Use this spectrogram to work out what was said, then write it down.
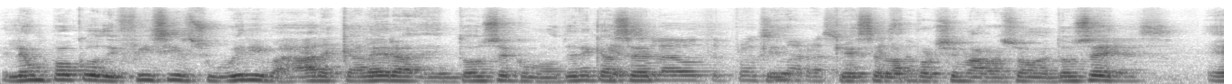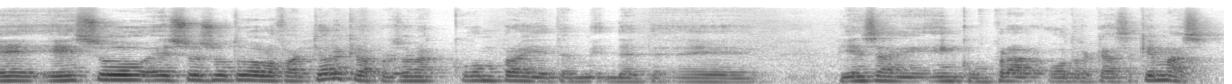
le es un poco difícil subir y bajar escaleras. Entonces, como lo tiene que hacer, es la otra que, próxima razón. que esa es la próxima razón. Entonces, Yes. eh, eso, eso es otro de los factores que las personas compran y de- eh, piensan en, en comprar otra casa. ¿Qué más?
